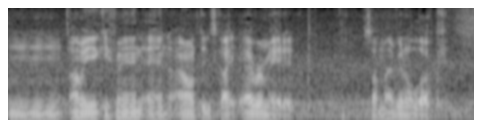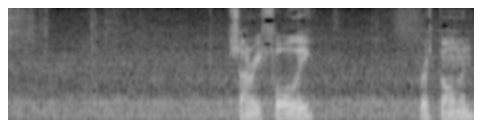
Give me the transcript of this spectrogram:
Mm, I'm a Yankee fan, and I don't think this guy ever made it, so I'm not gonna look. Sean Reid Foley, first Bowman.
